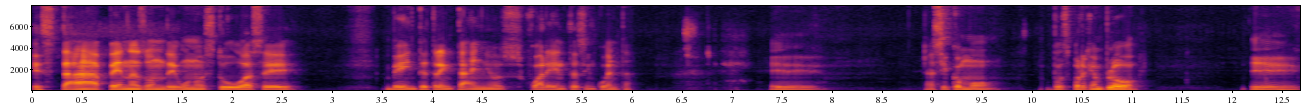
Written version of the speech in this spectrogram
está apenas donde uno estuvo hace 20, 30 años, 40, 50. Eh, así como, pues por ejemplo, eh,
